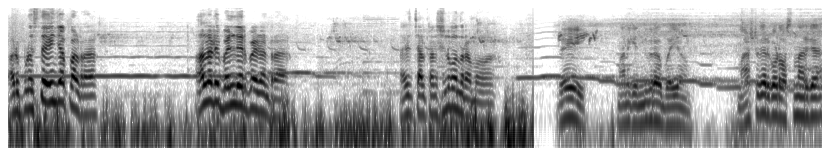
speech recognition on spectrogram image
వాడు ఇప్పుడు వస్తే ఏం చెప్పాలరా? ఆల్రెడీ బయలుదేరిపోయాడంట్రా. అది చాలా టెన్షన్గా ఉందిరా మామ. రే మనకి ఎందుకురా భయం? మాస్టర్ గారు కూడా వస్తున్నారుగా.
